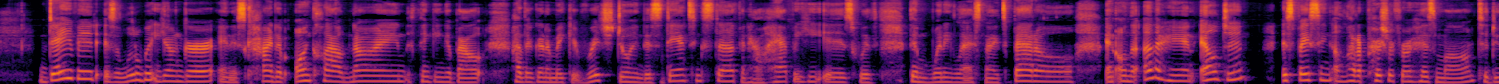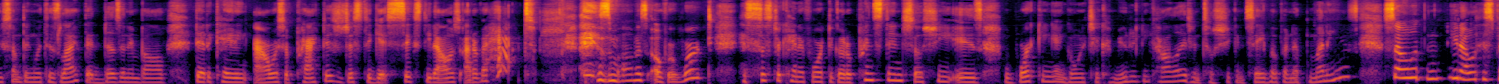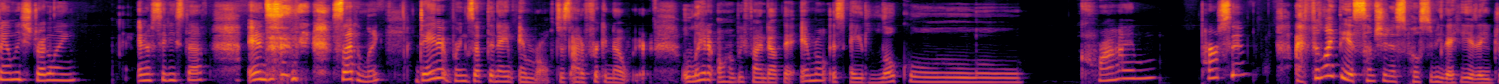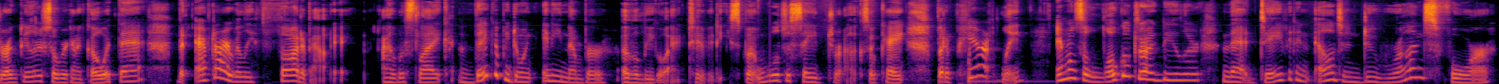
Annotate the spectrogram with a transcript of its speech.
David is a little bit younger and is kind of on cloud nine, thinking about how they're going to make it rich doing this dancing stuff and how happy he is with them winning last night's battle. And on the other hand, Elgin is facing a lot of pressure from his mom to do something with his life that doesn't involve dedicating hours of practice just to get $60 out of a hat. His mom is overworked. His sister can't afford to go to Princeton, so she is working and going to community college until she can save up enough monies. So, you know, his family's struggling inner city stuff. And suddenly, David brings up the name Emerald just out of freaking nowhere. Later on, we find out that Emerald is a local crime person I feel like the assumption is supposed to be that he is a drug dealer, so we're going to go with that. But after I really thought about it, I was like, they could be doing any number of illegal activities, but we'll just say drugs, okay? But apparently, Emerald's a local drug dealer that David and Elgin do runs for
